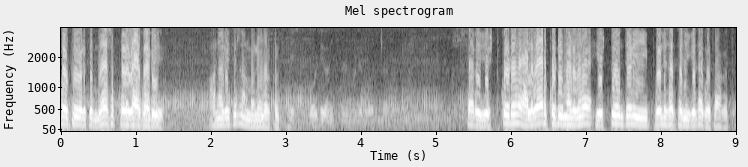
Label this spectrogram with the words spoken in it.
ಕೊಟ್ಟು ಈ ರೀತಿ ಮೋಸಕ್ಕೆ ಒಳಗಾಗಬೇಡಿ ಅನ್ನೋ ರೀತಿಯಲ್ಲಿ ನಾನು ಮನವಿ ಮಾಡ್ಕೊಳ್ತೀನಿ. ಸರ್ ಸರ್ ಎಷ್ಟು ಕೋಟಿ ಅಂದ್ರೆ ಹಲವಾರು ಕೋಟಿ ಮಾಡಿದ್ರೆ ಎಷ್ಟು ಅಂತೇಳಿ ಈ ಪೊಲೀಸರ ತನಿಖೆಯಿಂದ ಗೊತ್ತಾಗುತ್ತೆ.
